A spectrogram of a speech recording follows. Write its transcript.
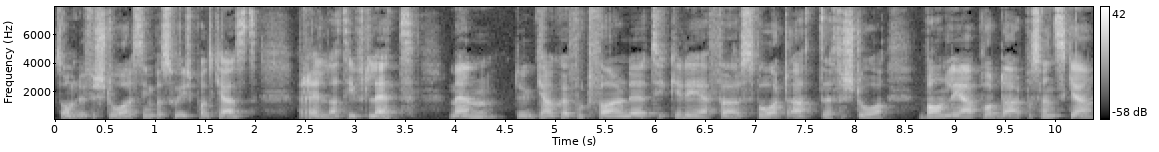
Så om du förstår Simple Swedish Podcast relativt lätt men du kanske fortfarande tycker det är för svårt att eh, förstå vanliga poddar på svenska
